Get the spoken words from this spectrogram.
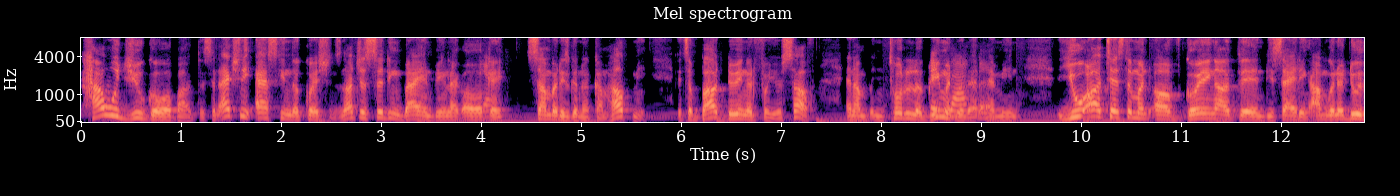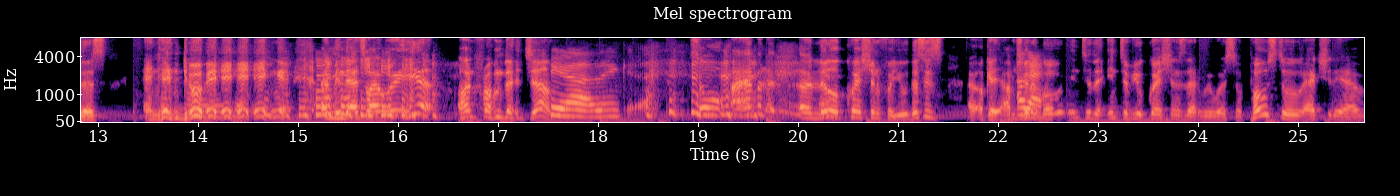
how would you go about this, and actually asking the questions, not just sitting by and being like, oh, Yeah. okay, somebody's gonna come help me. It's about doing it for yourself, and I'm in total agreement with that. I mean, you are testament of going out there and deciding I'm gonna do this and then doing. I mean, that's why we're here on from the jump. yeah thank you So I have a, a little question for you. This is uh, okay. I'm just Okay. gonna go into the interview questions that we were supposed to actually have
